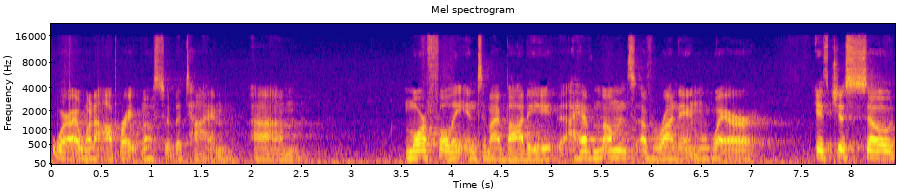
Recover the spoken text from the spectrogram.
where I want to operate most of the time, um, more fully into my body. I have moments of running where it's just so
